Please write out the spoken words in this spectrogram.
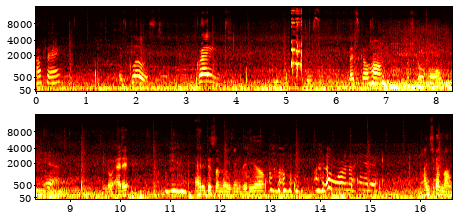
cafe is closed. Great. Just, let's go home. Let's go home Yeah. and go edit. edit this amazing video. I don't want to edit. 한 시간만.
